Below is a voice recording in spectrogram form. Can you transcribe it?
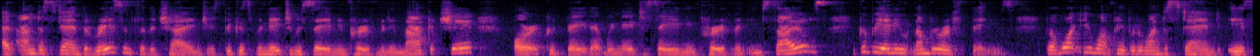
and understand the reason for the change is because we need to see an improvement in market share, or it could be that we need to see an improvement in sales. It could be any number of things. But what you want people to understand is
